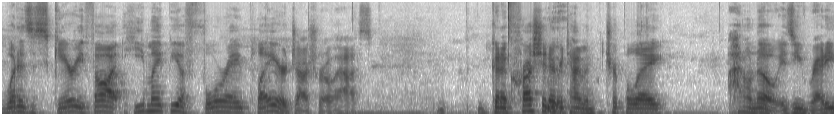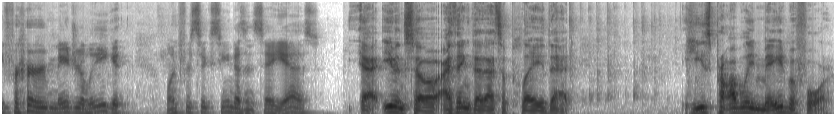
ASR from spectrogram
what is a scary thought. He might be a four A player, Josh Rojas, gonna crush it every time in AAA. I don't know. Is he ready for major league? At one for sixteen doesn't say yes. yeah, even so, I think that that's a play that he's probably made before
